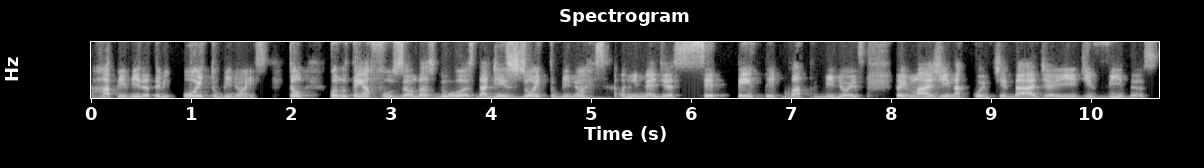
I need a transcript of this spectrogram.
Rap Vida teve 8 bilhões. Então, quando tem a fusão das duas, dá 18 bilhões. A Unimed é 74 bilhões. Então, imagina a quantidade aí de vidas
